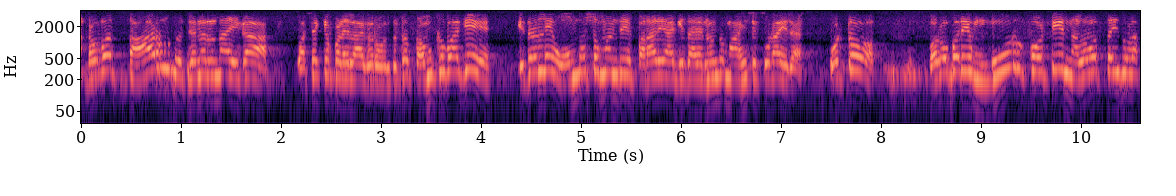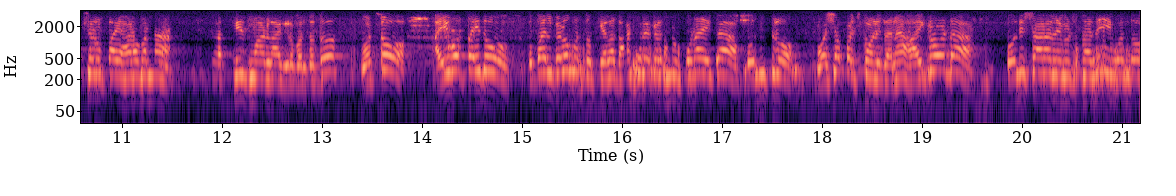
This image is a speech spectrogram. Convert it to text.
ಅರವತ್ತಾರು ಜನರನ್ನ ಈಗ ವಶಕ್ಕೆ ಪಡೆಯಲಾಗಿರುವಂತದ್ದು ಪ್ರಮುಖವಾಗಿ ಇದರಲ್ಲಿ ಒಂಬತ್ತು ಮಂದಿ ಪರಾರಿಯಾಗಿದ್ದಾರೆ ಅನ್ನೋ ಮಾಹಿತಿ ಕೂಡ ಇದೆ. ಒಟ್ಟು ಬರೋಬ್ಬರಿ ಮೂರು ಕೋಟಿ ನಲವತ್ತೈದು ಲಕ್ಷ ರೂಪಾಯಿ ಹಣವನ್ನ ಸೀಸ್ ಮಾಡಲಾಗಿರುವಂತದ್ದು. ಒಟ್ಟು ಐವತ್ತೈದು ಮೊಬೈಲ್ಗಳು ಮತ್ತು ಕೆಲ ದಾಖಲೆಗಳನ್ನು ಕೂಡ ಈಗ ಪೊಲೀಸರು ವಶಪಡಿಸಿಕೊಂಡಿದ್ದಾನೆ ಹೈಕೋರ್ಟ್ ಪೊಲೀಸ್ ಠಾಣಾ ಲಿಮಿಟ್ಸ್ನಲ್ಲಿ ಈ ಒಂದು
